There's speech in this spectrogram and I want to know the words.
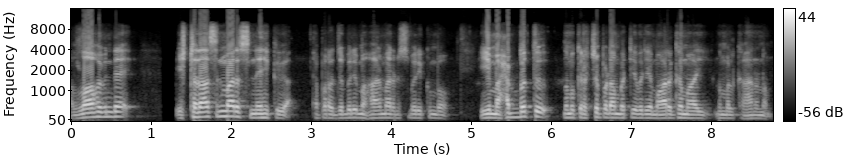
അള്ളാഹുവിന്റെ ഇഷ്ടദാസന്മാരെ സ്നേഹിക്കുക. അപ്പൊ റജബലി മഹാന്മാരെ അനുസ്മരിക്കുമ്പോൾ ഈ മഹബത്ത് നമുക്ക് രക്ഷപ്പെടാൻ പറ്റിയ വലിയ മാർഗമായി നമ്മൾ കാണണം.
